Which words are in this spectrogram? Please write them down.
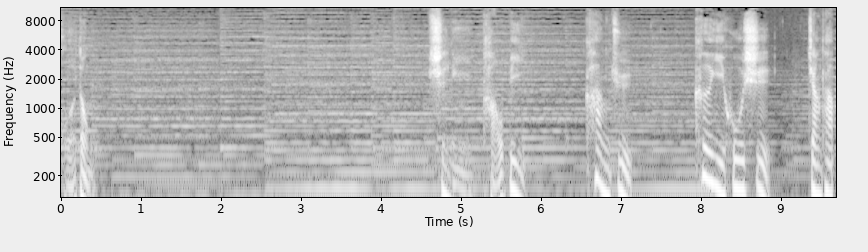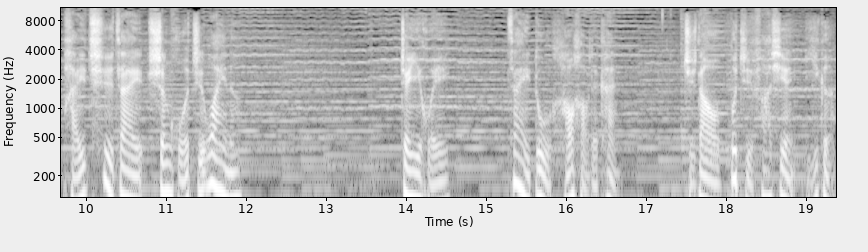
活动，是你逃避、抗拒、刻意忽视，将它排斥在生活之外呢？这一回。再度好好的看，直到不只发现一个，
